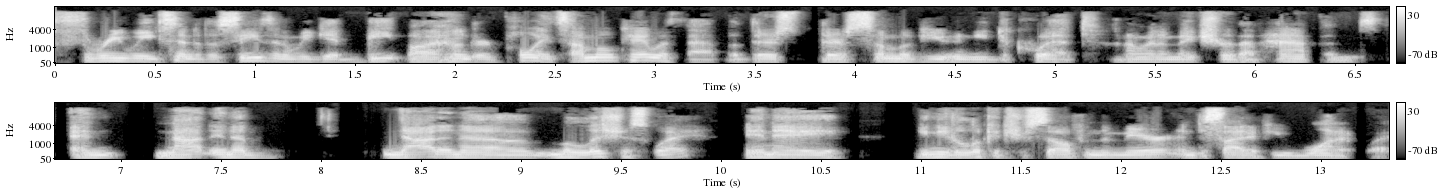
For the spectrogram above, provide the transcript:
three weeks into the season and we get beat by 100 points, I'm okay with that. But there's there's some of you who need to quit, and I'm going to make sure that happens, and not in a not in a malicious way, in a you need to look at yourself in the mirror and decide if you want it way.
